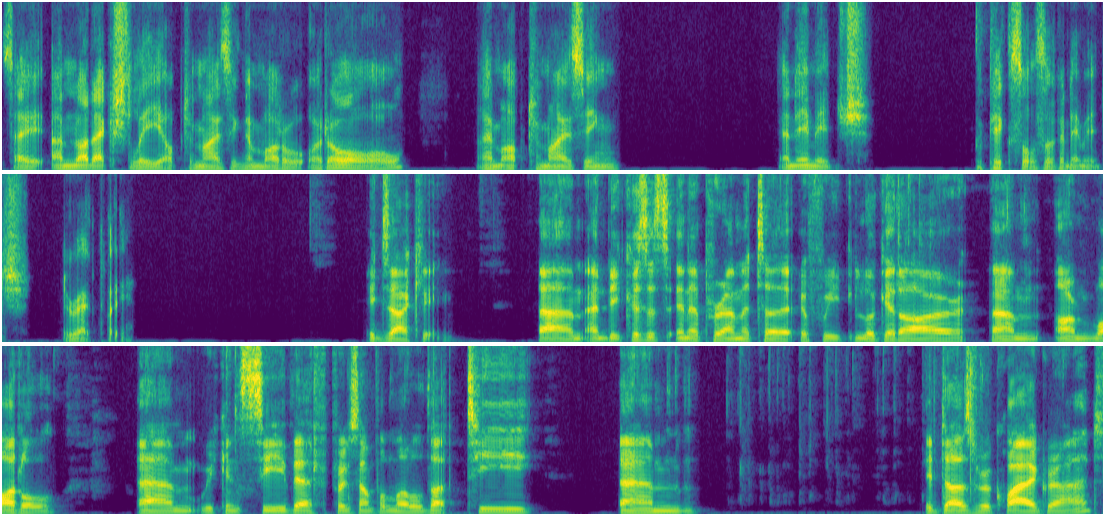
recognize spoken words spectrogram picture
say, I'm not actually optimizing a model at all. I'm optimizing an image, the pixels of an image directly. Exactly. Um, and because it's in a parameter, if we look at our um, our model, um, we can see that, for example, model.t, um, it does require grad,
